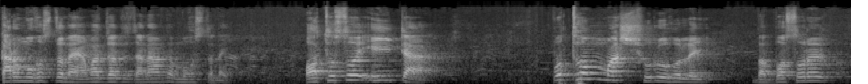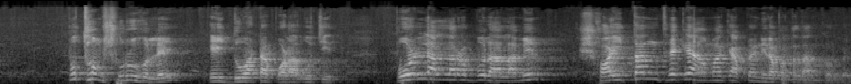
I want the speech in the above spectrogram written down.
কারও মুখস্থ নাই, আমার যত জানা আমাদের মুখস্থ নাই। অথচ এইটা প্রথম মাস শুরু হলেই বা বছরের প্রথম শুরু হলে এই দোয়াটা পড়া উচিত। পড়লে আল্লাহ রব্বুল আলমিন শয়তান থেকে আমাকে আপনার নিরাপত্তা দান করবেন।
